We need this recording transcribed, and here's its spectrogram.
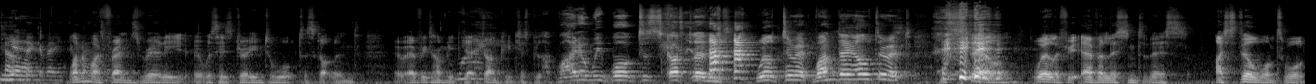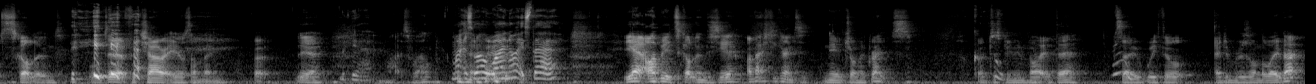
Can't yeah. think of anything. One of my friends really, it was his dream to walk to Scotland. Every time he'd Why? get drunk, he'd just be like, "Why don't we walk to Scotland? we'll do it. One day I'll do it." And still, Will, if you ever listen to this, I still want to walk to Scotland. We'll do it for charity or something. But yeah, Yeah. might as well. Might as well. Why not? It's there. Yeah, I'll be in Scotland this year. I'm actually going to near John O'Groats. I've just been invited there. So we thought Edinburgh's on the way back.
